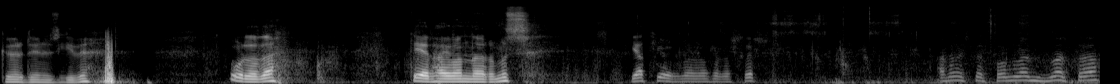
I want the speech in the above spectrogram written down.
Gördüğünüz gibi. Burada da diğer hayvanlarımız yatıyorlar arkadaşlar. Arkadaşlar sorularınız varsa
